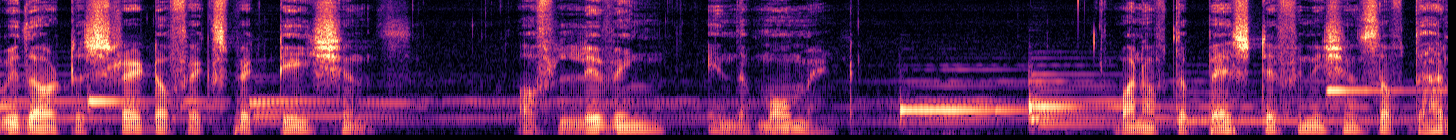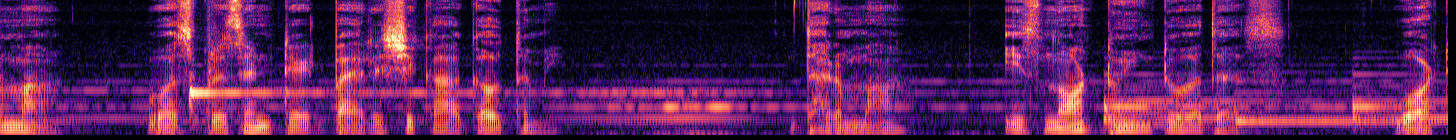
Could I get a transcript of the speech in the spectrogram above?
without a shred of expectations of living in the moment. One of the best definitions of Dharma was presented by Rishika Gautami. Dharma is not doing to others what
